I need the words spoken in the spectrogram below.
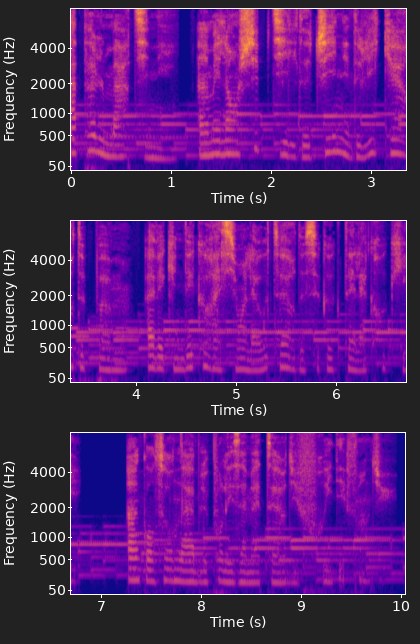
Apple Martini, un mélange subtil de gin et de liqueur de pomme, avec une décoration à la hauteur de ce cocktail à croquer. Incontournable pour les amateurs du fruit défendu.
